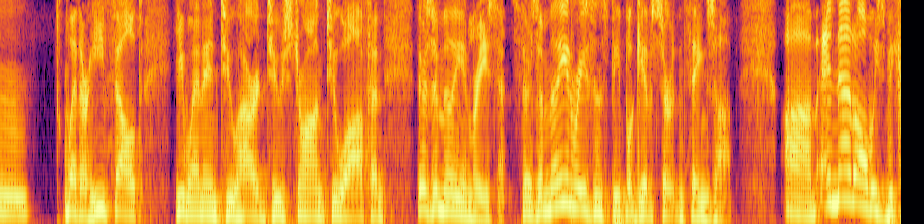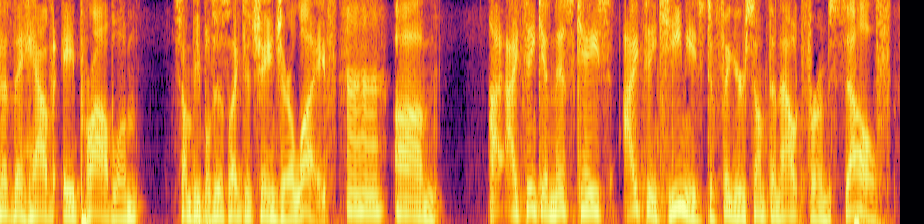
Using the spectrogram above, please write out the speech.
Whether he felt he went in too hard, too strong, too often, there's a million reasons. There's a million reasons people give certain things up, um, and not always because they have a problem. Some people just like to change their life. Um, I, I think in this case, I think he needs to figure something out for himself.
